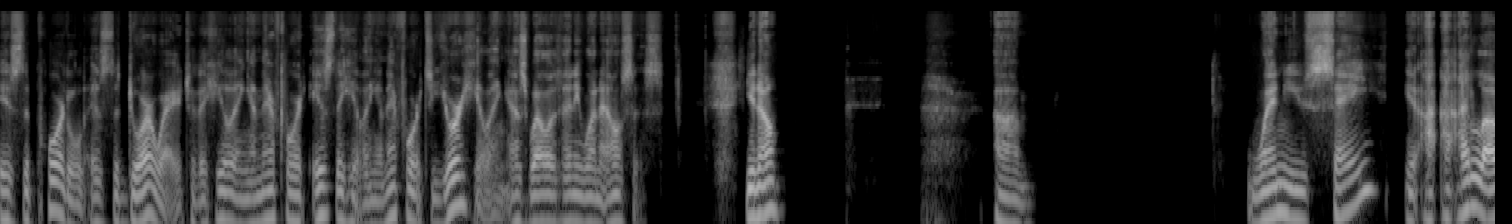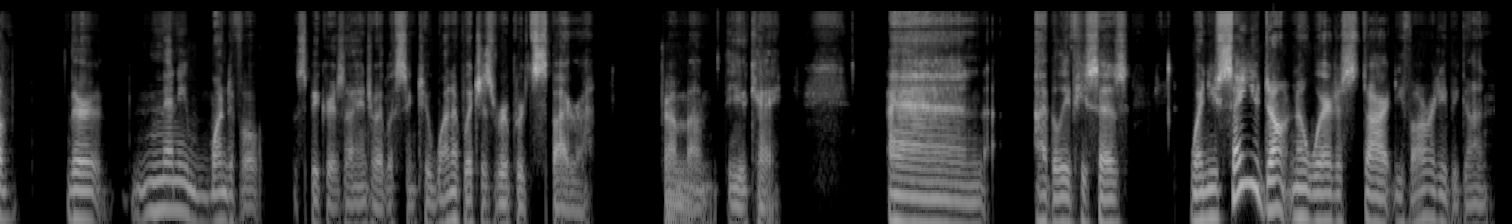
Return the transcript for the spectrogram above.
is the portal, is the doorway to the healing, and therefore it is the healing, and therefore it's your healing as well as anyone else's. You know, um, when you say, you know, I, I love there are many wonderful speakers I enjoy listening to, one of which is Rupert Spira from um, the UK. And I believe he says, when you say you don't know where to start, you've already begun.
